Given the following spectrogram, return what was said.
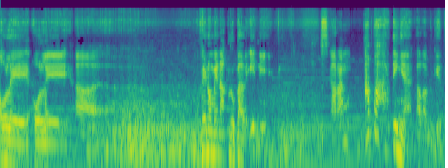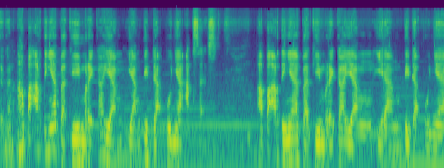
oleh oleh uh, fenomena global ini, sekarang apa artinya kalau begitu kan? Apa artinya bagi mereka yang yang tidak punya akses? Apa artinya bagi mereka yang yang tidak punya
